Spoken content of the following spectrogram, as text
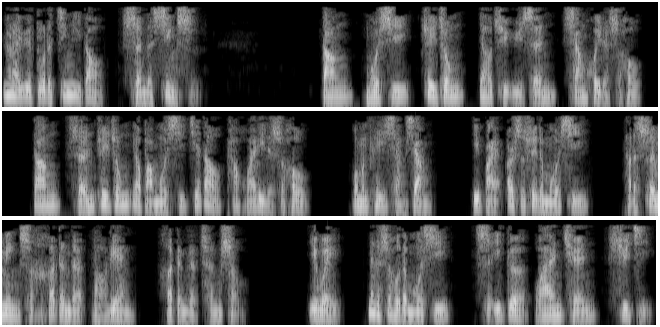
越来越多的经历到神的信实。当摩西最终要去与神相会的时候，当神最终要把摩西接到他怀里的时候，我们可以想象一百二十岁的摩西。他的生命是何等的老练，何等的成熟，因为那个时候的摩西是一个完全虚己。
